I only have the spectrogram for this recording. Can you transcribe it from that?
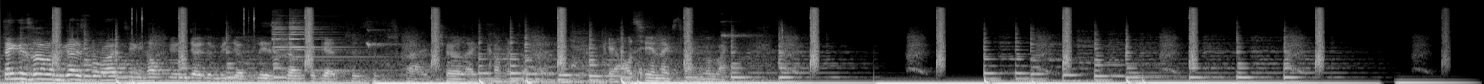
Thank you so much guys for watching. Hope you enjoyed the video. Please don't forget to subscribe, share, like, comment on the video. Okay, I'll see you next time. Bye bye.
